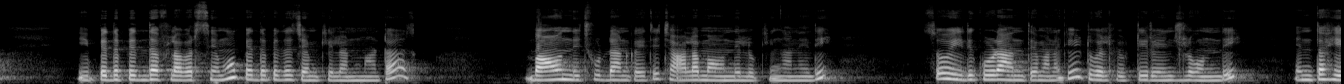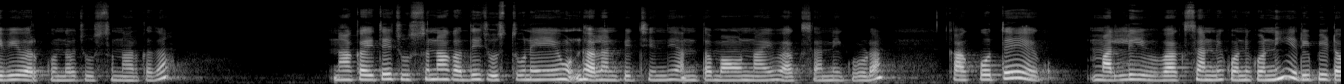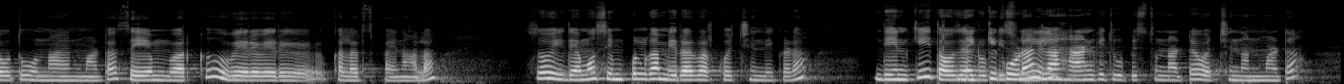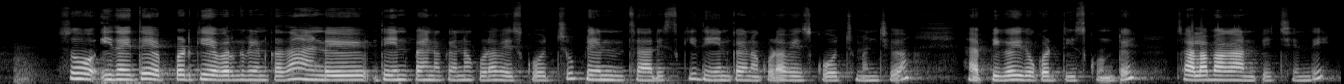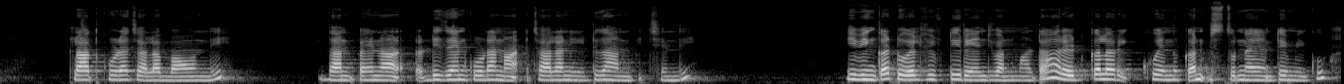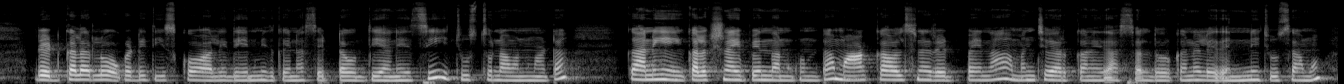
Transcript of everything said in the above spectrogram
ఈ పెద్ద పెద్ద ఫ్లవర్స్ ఏమో పెద్ద పెద్ద చమ్కీలు అనమాట బాగుంది చూడ్డానికైతే. చాలా బాగుంది లుకింగ్ అనేది. సో ఇది కూడా అంతే మనకి ట్వెల్వ్ ఫిఫ్టీ రేంజ్లో ఉంది. ఎంత హెవీ వర్క్ ఉందో చూస్తున్నారు కదా. నాకైతే చూస్తున్నా కొద్దీ చూస్తూనే ఉండాలనిపించింది. అంత బాగున్నాయి వర్క్స్ అన్నీ కూడా. కాకపోతే మళ్ళీ వర్క్స్ అన్నీ కొన్ని కొన్ని రిపీట్ అవుతూ ఉన్నాయన్నమాట. సేమ్ వర్క్ వేరే వేరే కలర్స్ పైన అలా. సో ఇదేమో సింపుల్గా మిర్రర్ వర్క్ వచ్చింది ఇక్కడ. దీనికి థౌజండ్ కూడా ఇలా హ్యాండ్కి చూపిస్తున్నట్టే వచ్చిందనమాట సో ఇదైతే ఎప్పటికీ ఎవర్ గ్రీన్ కదా. అండ్ దేనిపైనకైనా కూడా వేసుకోవచ్చు. ప్లెయిన్ శారీస్కి దేనికైనా కూడా వేసుకోవచ్చు మంచిగా. హ్యాపీగా ఇది ఒకటి తీసుకుంటే చాలా బాగా అనిపించింది. క్లాత్ కూడా చాలా బాగుంది. దానిపైన డిజైన్ కూడా నా చాలా నీట్గా అనిపించింది. ఇవి ఇంకా ట్వెల్వ్ ఫిఫ్టీ రేంజ్ అనమాట రెడ్ కలర్ ఎక్కువ ఎందుకు కనిపిస్తున్నాయంటే మీకు రెడ్ కలర్లో ఒకటి తీసుకోవాలి దేని మీదకైనా సెట్ అవుద్ది అనేసి చూస్తున్నాం అనమాట కానీ కలెక్షన్ అయిపోయింది అనుకుంటా. మాకు కావాల్సిన రెడ్ పైన మంచి వర్క్ అనేది అస్సలు దొరకనే లేదు. అన్నీ చూసాము.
